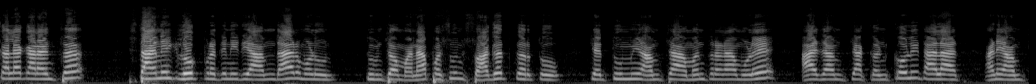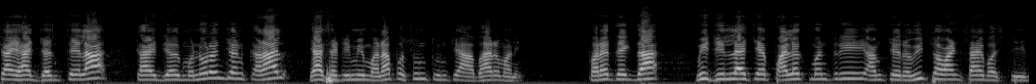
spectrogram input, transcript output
कलाकारांचं स्थानिक लोकप्रतिनिधी आमदार म्हणून तुमचं मनापासून स्वागत करतो की तुम्ही आमच्या आमंत्रणामुळे आज आमच्या कणकवलीत आलात आणि आमच्या ह्या जनतेला काय जे मनोरंजन कराल यासाठी मी मनापासून तुमचे आभार माने परत एकदा मी जिल्ह्याचे पालकमंत्री आमचे रवी चव्हाण साहेब असतील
